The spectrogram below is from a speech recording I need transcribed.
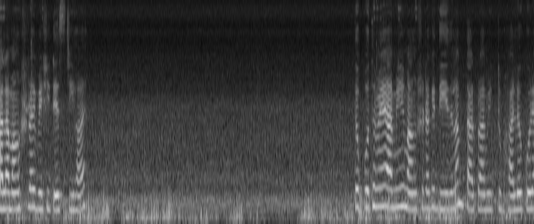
আলা মাংসটাই বেশি টেস্টি হয়। তো প্রথমে আমি মাংসটাকে দিয়ে দিলাম, তারপর আমি একটু ভালো করে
